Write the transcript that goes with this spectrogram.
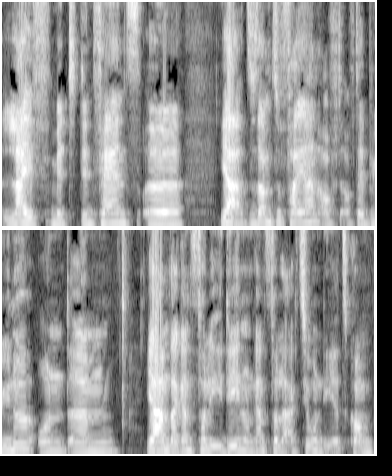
live mit den Fans äh, ja, zusammen zu feiern auf, auf der Bühne und ähm, ja, haben da ganz tolle Ideen und ganz tolle Aktionen, die jetzt kommen.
